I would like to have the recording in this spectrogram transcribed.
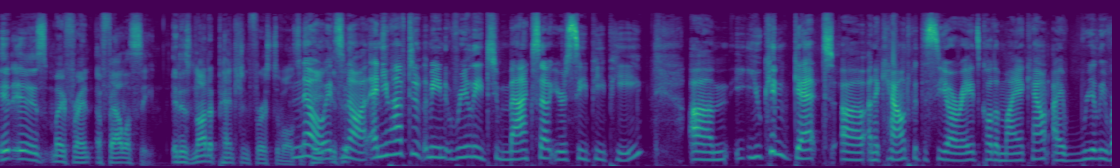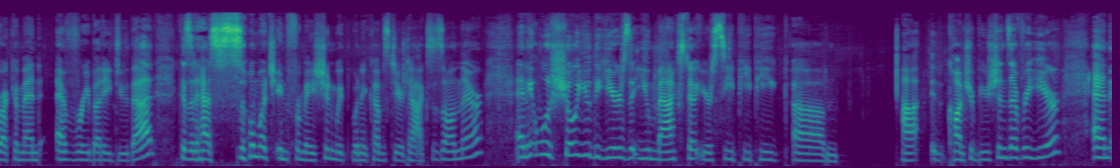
it is, my friend, a fallacy. It is not a pension, first of all. a No, pay- it's, a- not. And you have to, I mean, really, to max out your CPP, um, you can get uh, an account with the CRA. It's called a My Account. I really recommend everybody do that because it has so much information with when it comes to your taxes on there, and it will show you the years that you maxed out your CPP. Um, uh, contributions every year. And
